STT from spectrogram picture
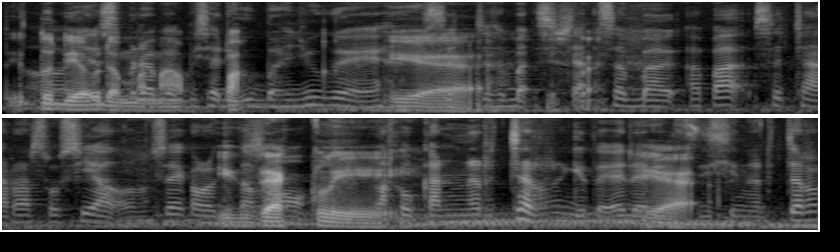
itu Oh, dia ya udah seberapa bisa menapak diubah juga ya Iya, Se- seba- secara, seba- apa secara sosial maksudnya kalau kita Exactly. mau lakukan nurture gitu ya dari Iya. sisi nurture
